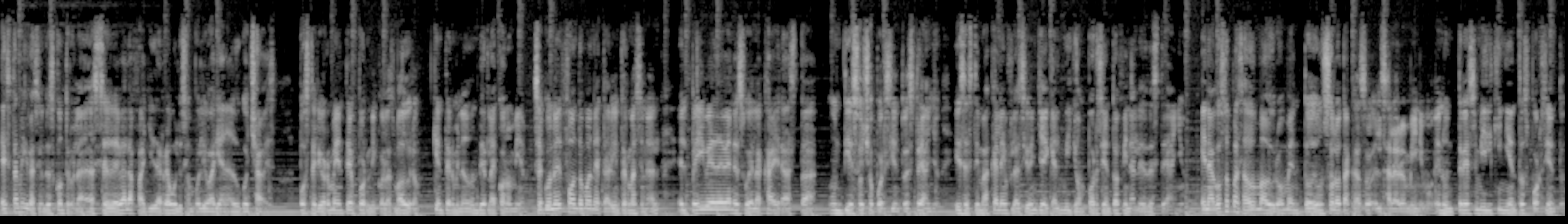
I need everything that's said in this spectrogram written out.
Esta migración descontrolada se debe a la fallida revolución bolivariana de Hugo Chávez, posteriormente por Nicolás Maduro, quien terminó de hundir la economía. Según el Fondo Monetario Internacional, el PIB de Venezuela caerá hasta un 18% este año y se estima que la inflación llegue al millón por ciento a finales de este año. En agosto pasado Maduro aumentó de un solo tacazo el salario mínimo en un 3.500%,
